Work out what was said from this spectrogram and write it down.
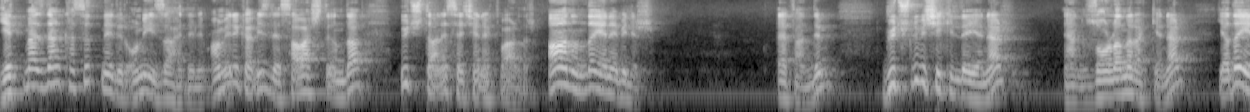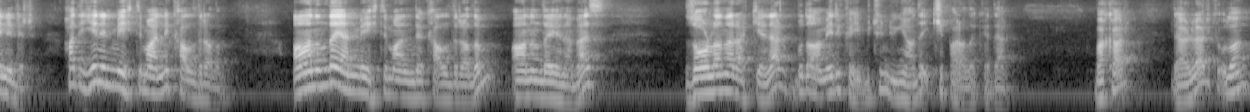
Yetmezden kasıt nedir onu izah edelim. Amerika bizle savaştığında 3 tane seçenek vardır. Anında yenebilir. Efendim güçlü bir şekilde yener yani zorlanarak yener ya da yenilir. Hadi yenilme ihtimalini kaldıralım. Anında yenme ihtimalini de kaldıralım. Anında yenemez. Zorlanarak yener. Bu da Amerika'yı bütün dünyada iki paralık eder. Bakar derler ki ulan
